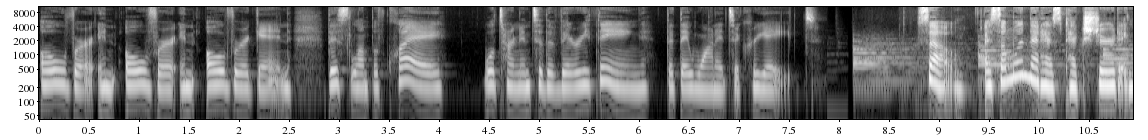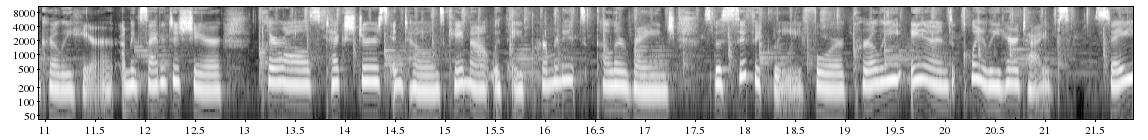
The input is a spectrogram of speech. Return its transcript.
over and over and over again, this lump of clay will turn into the very thing that they wanted to create. So, as someone that has textured and curly hair, I'm excited to share Clairol's Textures and Tones came out with a permanent color range specifically for curly and coily hair types. Say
